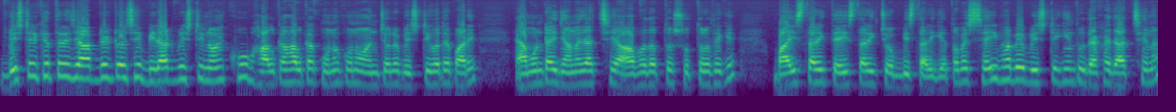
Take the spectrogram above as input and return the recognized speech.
বৃষ্টির ক্ষেত্রে যে আপডেট রয়েছে, বিরাট বৃষ্টি নয়, খুব হালকা হালকা কোনো কোনো অঞ্চলে বৃষ্টি হতে পারে। এমনটাই জানা যাচ্ছে আবহাওয়া দপ্তর সূত্র থেকে, বাইশ তারিখ, তেইশ তারিখ, চব্বিশ তারিখে। তবে সেইভাবে বৃষ্টি কিন্তু দেখা যাচ্ছে না,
